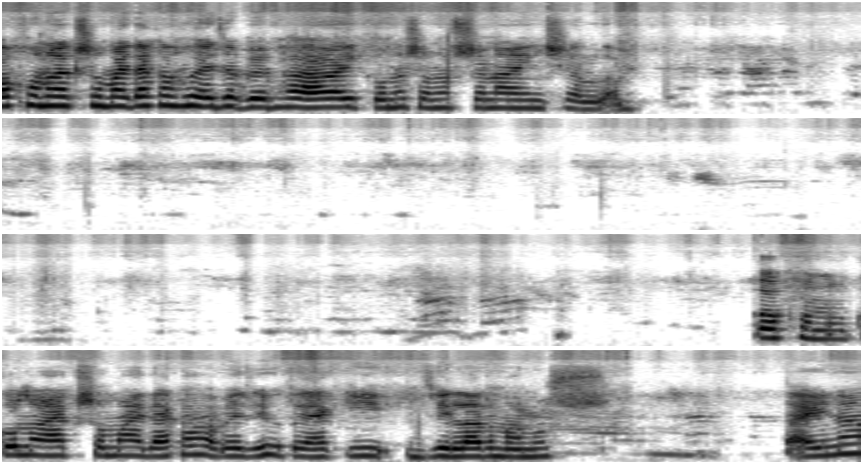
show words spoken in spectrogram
কখনো এক সময় দেখা হয়ে যাবে ভাই, কোনো সমস্যা না ইনশাল্লাহ। কখনো কোনো এক সময় দেখা হবে, যেহেতু একই জেলার মানুষ, তাই না?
